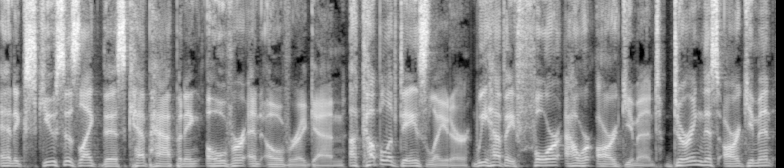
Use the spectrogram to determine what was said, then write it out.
And excuses like this kept happening over and over again. A couple of days later, we have a four hour argument. During this argument,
